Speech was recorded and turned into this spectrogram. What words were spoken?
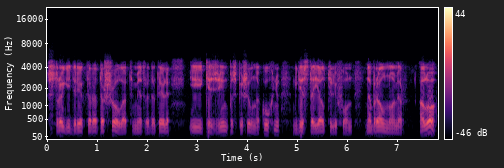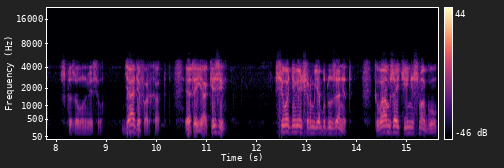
Строгий директор отошел от метродотеля, и Кезим поспешил на кухню, где стоял телефон. Набрал номер. «Алло», — сказал он весело. «Дядя Фархат, это я, Кезим». Сегодня вечером я буду занят. К вам зайти не смогу.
